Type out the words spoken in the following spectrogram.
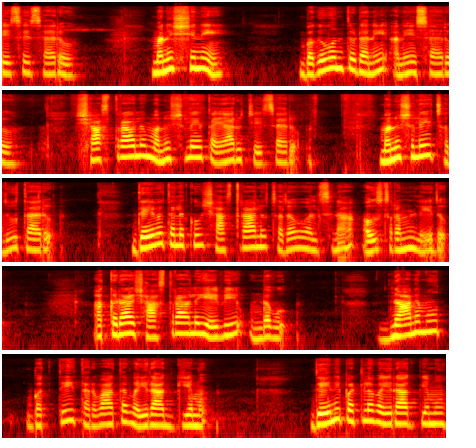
చేసేశారు. మనిషిని భగవంతుడని అనేశారు. శాస్త్రాలు మనుషులే తయారు చేశారు. మనుషులే చదువుతారు. దేవతలకు శాస్త్రాలు చదవవలసిన అవసరం లేదు. అక్కడ శాస్త్రాలు ఏవి ఉండవు. జ్ఞానము భక్తి తర్వాత వైరాగ్యము. దేని పట్ల వైరాగ్యము?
